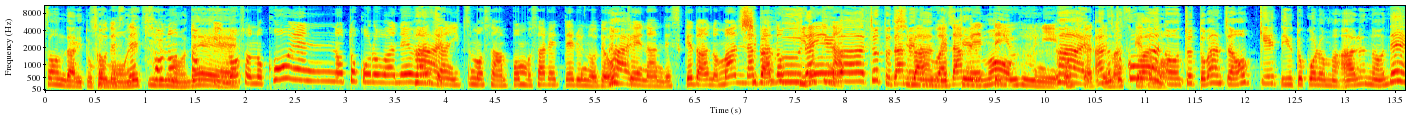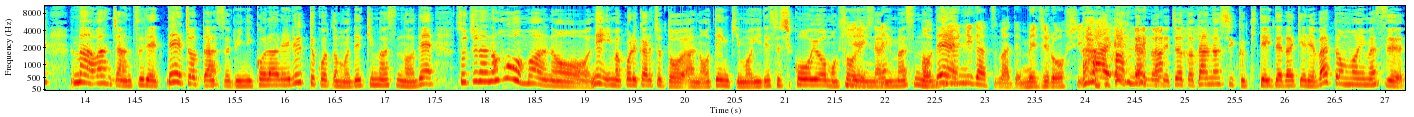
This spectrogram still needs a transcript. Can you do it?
遊んだりとかもできるので。そ、ね、の時もその公園のところはね、ワンちゃんいつも散歩もされてるので OK なんですけど、はい、あの真ん中の綺麗なはちょっとダメなんですけども。っていうふうにおっしゃってますけども、はい、あの、そこはあの、ちょっとワンちゃん OK っていうところもあるので、まあ、ワンちゃん連れてちょっと遊びに来られるってことこともできますので、そちらの方もあの、ね、今これからちょっとあの、お天気もいいですし、紅葉も綺麗になりますので。でね、12月まで目白押し。はい。なのでちょっと楽しく来ていただければと思います。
